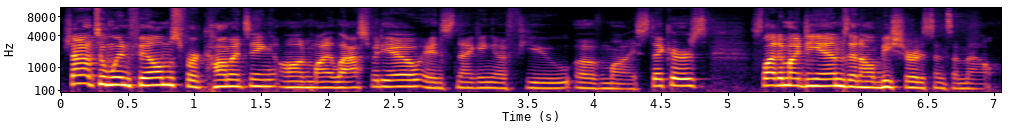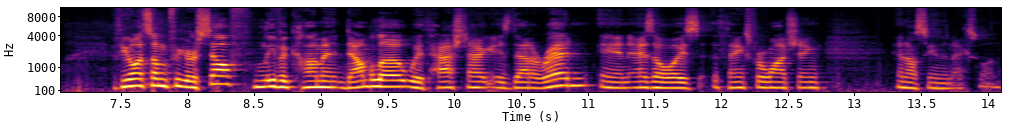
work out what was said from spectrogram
Shout out to Win Films for commenting on my last video and snagging a few of my stickers. Slide in my DMs and I'll be sure to send some out. If you want some for yourself, leave a comment down below with hashtag isthatared. And as always, thanks for watching, and I'll see you in the next one.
